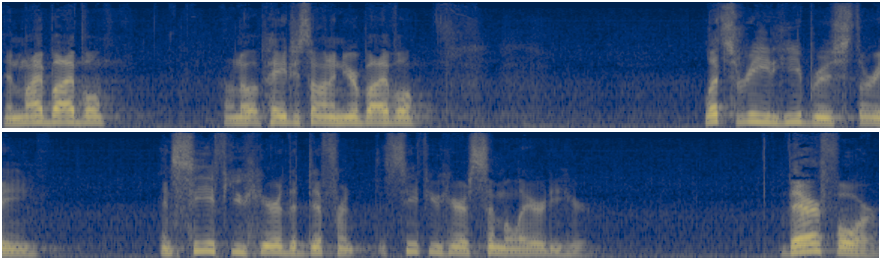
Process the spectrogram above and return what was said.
in my Bible. I don't know what page it's on in your Bible. Let's read Hebrews 3 and see if you hear the different, see if you hear a similarity here. Therefore,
